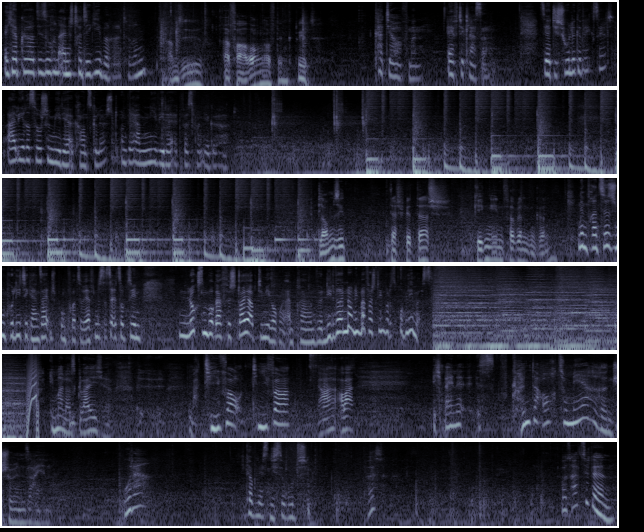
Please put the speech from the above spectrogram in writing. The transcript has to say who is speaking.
Speaker 1: Ich habe gehört, Sie suchen eine Strategieberaterin.
Speaker 2: Haben Sie Erfahrungen auf dem Gebiet?
Speaker 1: Katja Hoffmann, 11. Klasse. Sie hat die Schule gewechselt, all ihre Social-Media-Accounts gelöscht und wir haben nie wieder etwas von ihr gehört.
Speaker 2: Glauben Sie, dass wir das gegen ihn verwenden können?
Speaker 1: Einem französischen Politiker einen Seitensprung vorzuwerfen, das ist, als ob Sie einen Luxemburger für Steueroptimierung anprangern würden. Die würden noch nicht mal verstehen, wo das Problem ist.
Speaker 3: Immer das Gleiche. Äh, Mal tiefer und tiefer. Ja, aber ich meine, es könnte auch zu mehreren schön sein. Oder?
Speaker 1: Ich glaube, mir ist nicht so gut.
Speaker 3: Was? Was hat sie denn?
